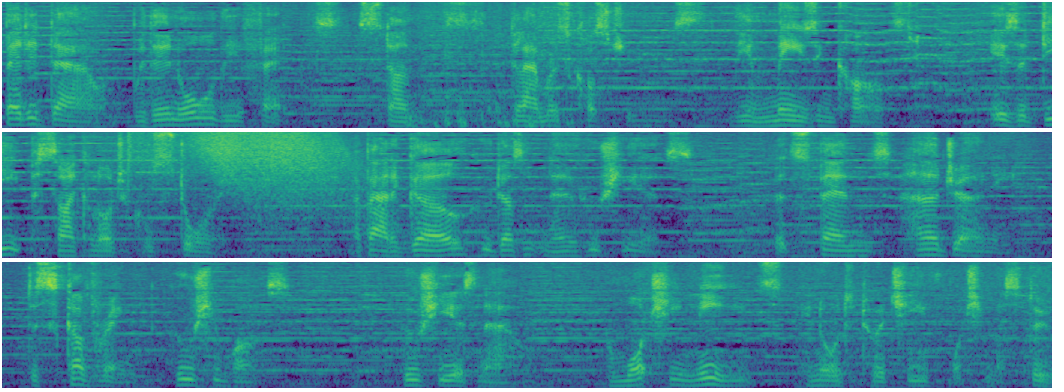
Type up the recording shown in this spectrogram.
bedded down within all the effects, stunts, glamorous costumes, the amazing cast, is a deep psychological story about a girl who doesn't know who she is, but spends her journey discovering who she was, who she is now, and what she needs in order to achieve what she must do.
